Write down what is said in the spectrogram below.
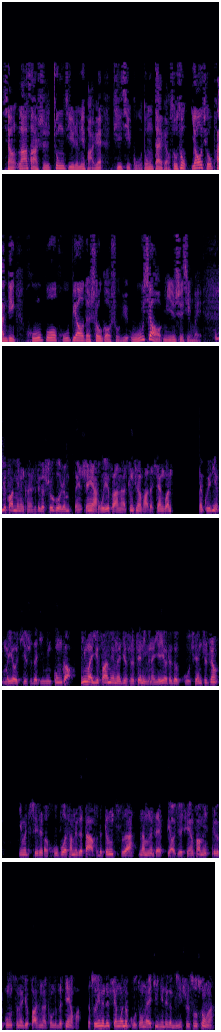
向拉萨。市中级人民法院提起股东代表诉讼，要求判定胡波、胡彪的收购属于无效民事行为。一方面呢，可能是这个收购人本身呀违反了证券法的相关的规定，没有及时的进行公告；另外一方面呢，就是这里面呢也有这个股权之争。因为随着胡波他们这个大幅的增持啊，那么呢，在表决权方面，这个公司呢就发生了重大的变化。那所以呢，这相关的股东来进行这个民事诉讼啊，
